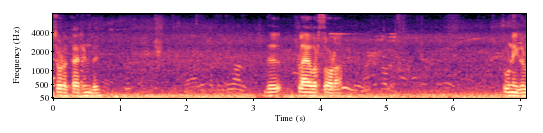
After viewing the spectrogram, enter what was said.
കച്ചവടക്കാരുണ്ട് ഇത് ഫ്ലേവർ സോഡ. തുണികൾ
